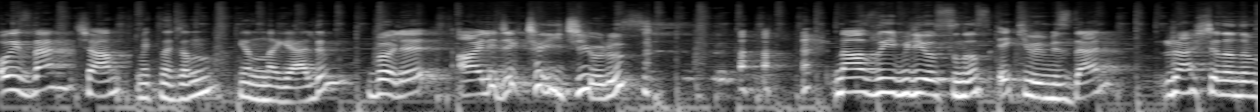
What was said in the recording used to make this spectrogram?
O yüzden şu an Metin Hoca'nın yanına geldim. Böyle ailecek çay içiyoruz. Nazlı'yı biliyorsunuz ekibimizden. Raşcan Hanım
